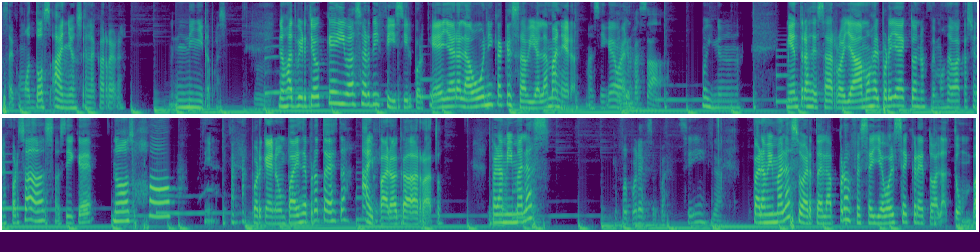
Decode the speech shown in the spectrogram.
sé, como dos años en la carrera. Niñita, pues. Nos advirtió que iba a ser difícil porque ella era la única que sabía la manera. Así que ¿Qué bueno. pasaba? Uy, no, no. Mientras desarrollábamos el proyecto, nos fuimos de vacaciones forzadas, así que nos. Porque en un país de protestas hay paro a cada rato. Para mi malas, Que fue por eso, pues. sí. Ya. Para mi mala suerte, la profe se llevó el secreto a la tumba.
